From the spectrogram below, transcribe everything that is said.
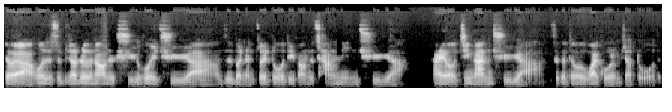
对啊，或者是比较热闹就徐汇区啊，日本人最多的地方就长宁区啊，还有静安区啊，这个都是外国人比较多的。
